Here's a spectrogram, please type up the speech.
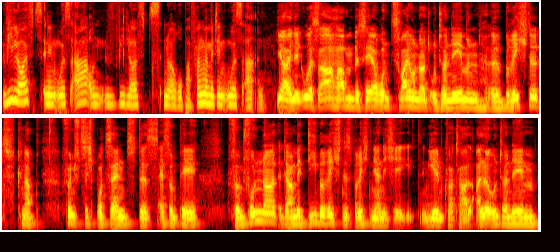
Wie läuft's in den USA und wie läuft's in Europa? Fangen wir mit den USA an. Ja, in den USA haben bisher rund 200 Unternehmen äh, berichtet, knapp 50 Prozent des S&P 500, damit die berichten, es berichten ja nicht in jedem Quartal alle Unternehmen,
